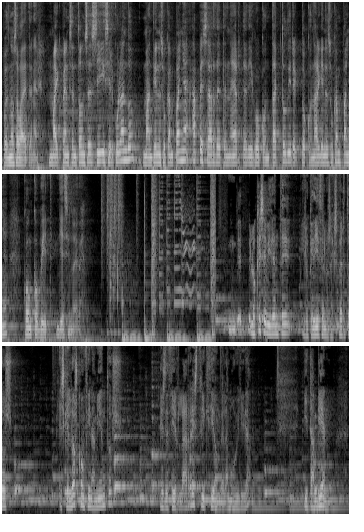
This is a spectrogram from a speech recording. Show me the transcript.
pues no se va a detener. Mike Pence entonces sigue circulando, mantiene su campaña a pesar de tener, te digo, contacto directo con alguien de su campaña con COVID-19. Lo que es evidente y lo que dicen los expertos es que los confinamientos, es decir, la restricción de la movilidad, y también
